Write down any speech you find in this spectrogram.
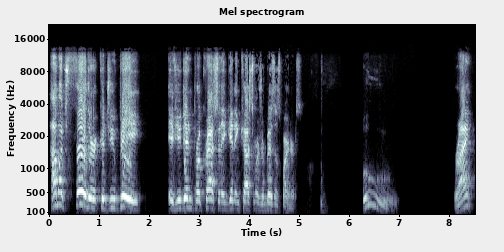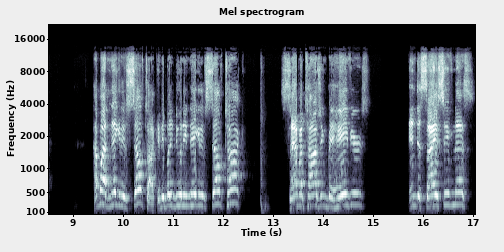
How much further could you be if you didn't procrastinate getting customers or business partners? Right? How about negative self-talk? Anybody do any negative self-talk? Sabotaging behaviors, indecisiveness.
